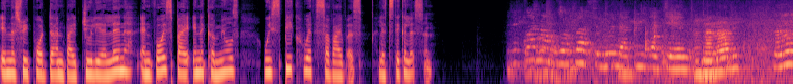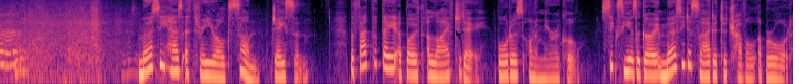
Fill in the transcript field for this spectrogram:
In this report done by Julia Lin and voiced by Inika Mules, we speak with survivors. Let's take a listen. Mercy has a three year old son, Jason. The fact that they are both alive today borders on a miracle. Six years ago, Mercy decided to travel abroad.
